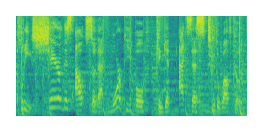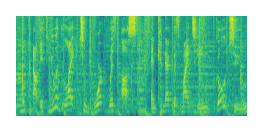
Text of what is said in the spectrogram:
please share this out so that more people can get access to the Wealth Code. Now, if you would like to work with us and connect with my team, go to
